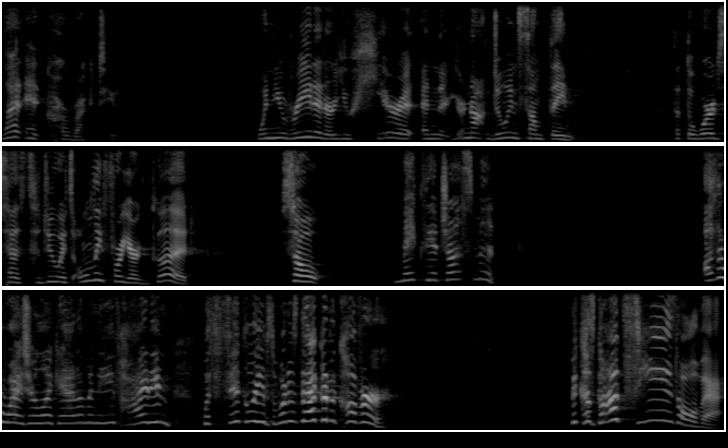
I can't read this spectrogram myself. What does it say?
Let it correct you. when you read it or you hear it and you're not doing something that the word says to do, it's only for your good. So make the adjustment. Otherwise, you're like Adam and Eve hiding with fig leaves. What is that going to cover? Because God sees all that.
